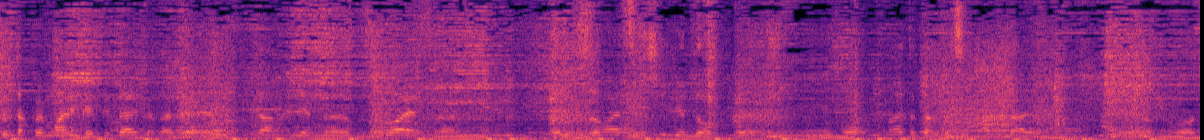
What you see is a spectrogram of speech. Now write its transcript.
Тут такая маленькая педалька такая, там электро называется, называется чили дог. Вот. Но это как бы типа октавер. Вот.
